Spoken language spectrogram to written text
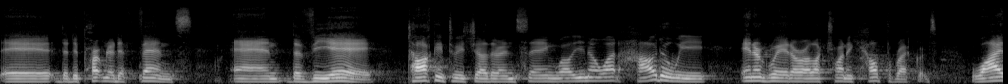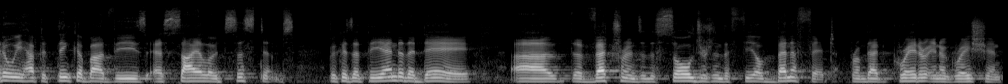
a, the Department of Defense and the VA talking to each other and saying, well, you know what? How do we integrate our electronic health records? Why do we have to think about these as siloed systems? Because at the end of the day, uh, the veterans and the soldiers in the field benefit from that greater integration,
